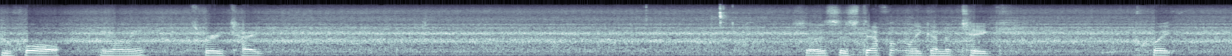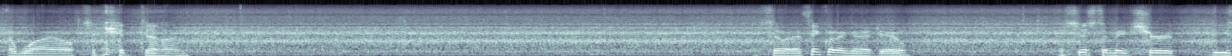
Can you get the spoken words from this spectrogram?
through hole. You know what I mean? It's very tight. So this is definitely going to take quite a while to get done. So what I think what I'm going to do is just to make sure these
